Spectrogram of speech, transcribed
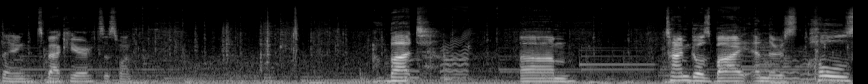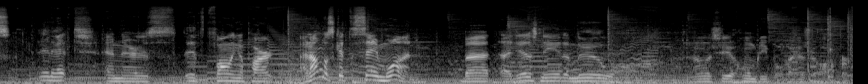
thing. It's back here, it's this one. But um, time goes by and there's holes in it and there's it's falling apart. I'd almost get the same one, but I just need a new one. And I want to see what Home Depot has to offer.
